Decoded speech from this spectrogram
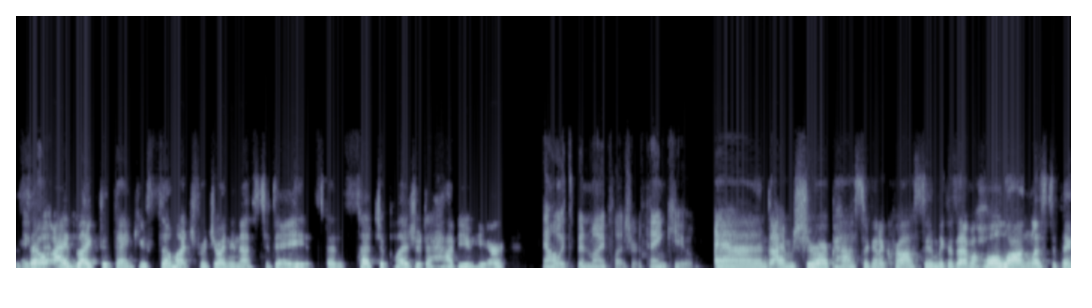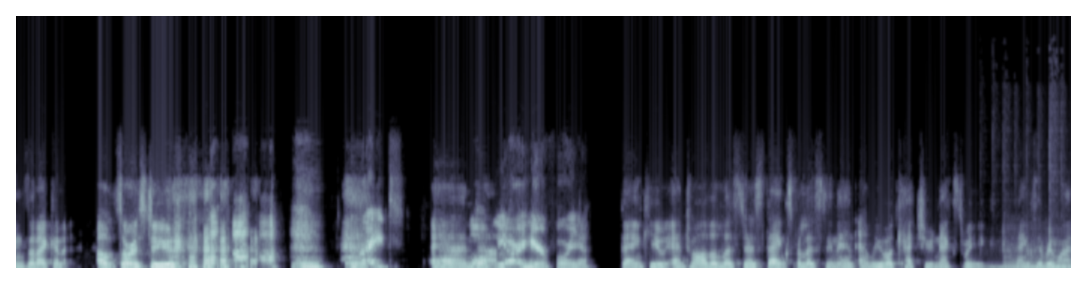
Exactly. So I'd like to thank you so much for joining us today. It's been such a pleasure to have you here. No, it's been my pleasure. Thank you. And I'm sure our paths are going to cross soon because I have a whole long list of things that I can outsource to you. Great. And well, uh, we are here for you. Thank you. And to all the listeners, thanks for listening in, and we will catch you next week. Thanks, everyone.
